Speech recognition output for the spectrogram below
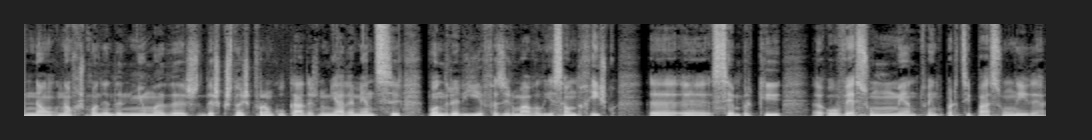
não, não respondendo a nenhuma das, das questões que foram colocadas, nomeadamente se ponderaria fazer uma avaliação de risco sempre que houvesse um momento em que participasse um líder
